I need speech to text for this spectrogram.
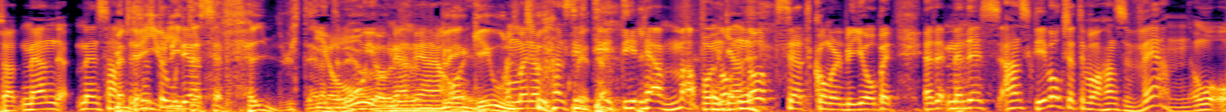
Så att, men, men Mm. Men samtidigt det är så ju lite det så att... fult. det Jo, det? jo, men jag menar, om, han sitter i ett dilemma, på nå- Och- något sätt kommer det bli jobbigt. Men det, han skrev också att det var hans vän. Och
